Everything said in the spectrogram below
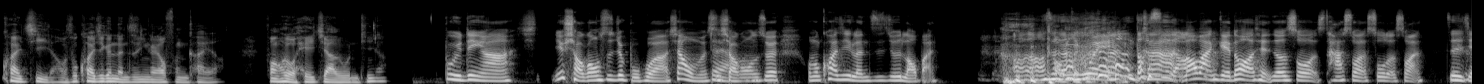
会计啊，我说会计跟人资应该要分开啊，不然会有黑价的问题啊。不一定啊，因为小公司就不会啊。像我们是小公司，所以我们会计人资就是老板，哦，真的一位 都是对啊哦，老板给多少钱就是说他算说了算，自己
